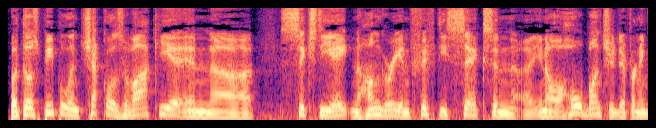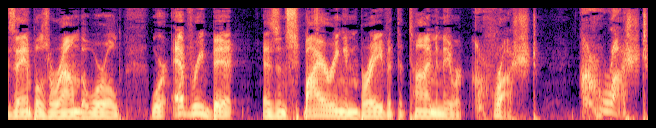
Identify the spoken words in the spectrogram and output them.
but those people in Czechoslovakia in uh, 68 and Hungary in 56 and, uh, you know, a whole bunch of different examples around the world were every bit as inspiring and brave at the time, and they were crushed, crushed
